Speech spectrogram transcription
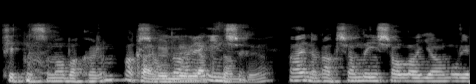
fitness'ıma bakarım. Akşam da kalorileri hani inşa- diyor. Aynen akşamda inşallah yağmur ya.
